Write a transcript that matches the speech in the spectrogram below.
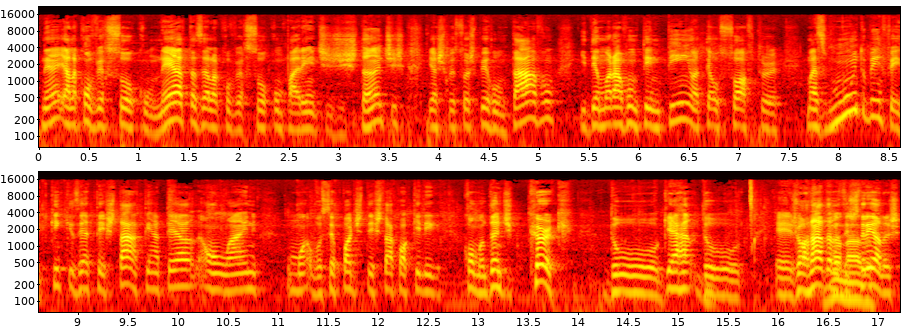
né? Ela conversou com netas, ela conversou com parentes distantes e as pessoas perguntavam e demorava um tempinho até o software, mas muito bem feito. Quem quiser testar, tem até online, uma- você pode testar com aquele comandante Kirk do, Guerra, do eh, Jornada nas. Estrelas.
